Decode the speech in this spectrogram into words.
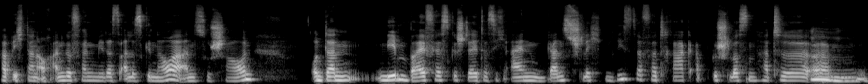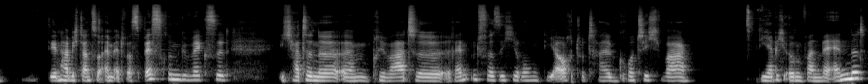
habe ich dann auch angefangen, mir das alles genauer anzuschauen und dann nebenbei festgestellt, dass ich einen ganz schlechten Riester-Vertrag abgeschlossen hatte, mhm. ähm, den habe ich dann zu einem etwas besseren gewechselt. Ich hatte eine ähm, private Rentenversicherung, die auch total grottig war. Die habe ich irgendwann beendet.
